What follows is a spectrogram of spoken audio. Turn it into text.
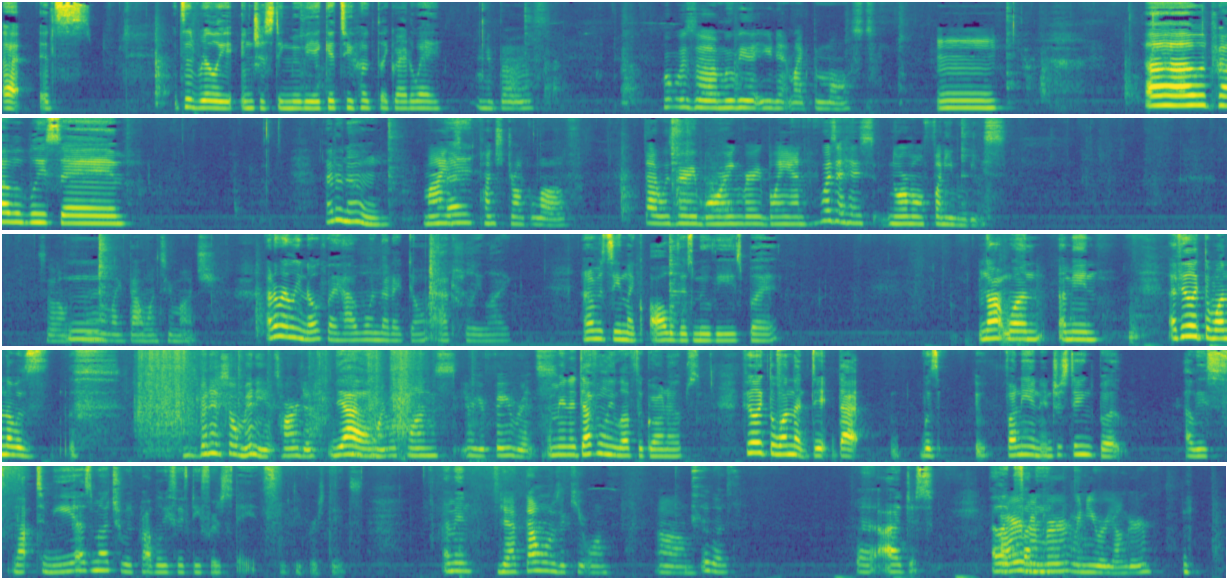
uh, it's, it's a really interesting movie. It gets you hooked like right away. It does. What was a movie that you didn't like the most? Mm, I would probably say, I don't know. Mine's I- Punch Drunk Love. That was very boring, very bland. It wasn't his normal funny movies. So I Mm. didn't like that one too much. I don't really know if I have one that I don't actually like. I haven't seen like all of his movies, but not one. I mean, I feel like the one that was, He's been in so many, it's hard to yeah. pinpoint which ones are your favorites. I mean, I definitely love the Grown Ups. I feel like the one that did that was funny and interesting, but at least not to me as much was probably Fifty First Dates. 50 First Dates. I mean, Yeah, that one was a cute one. Um, it was, but I just I I, like funny. remember when you were younger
